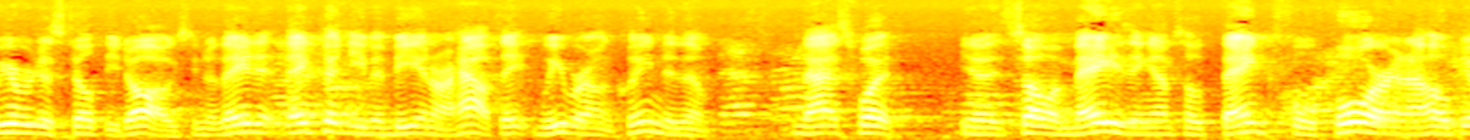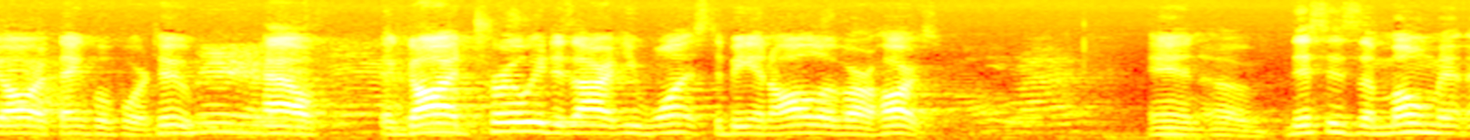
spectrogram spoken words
we were just filthy dogs. You know, they didn't, they couldn't even be in our house. They, we were unclean to them. And that's what you know. It's so amazing. I'm so thankful for, and I hope y'all are thankful for too. How that God truly desired. He wants to be in all of our hearts. And uh, this is a moment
